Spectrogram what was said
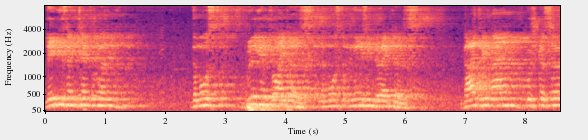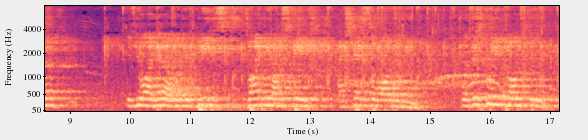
Ladies and gentlemen, the most brilliant writers and the most amazing directors. Gayatri ma'am, Pushkar sir, if you are here, would you please join me on stage and share this award with me? For this truly belongs to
